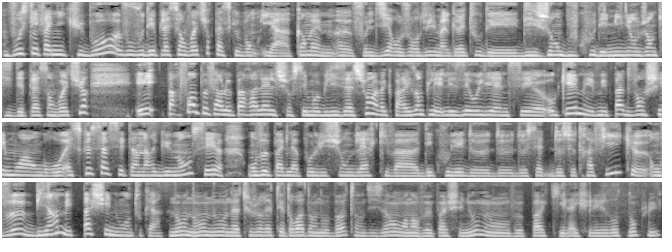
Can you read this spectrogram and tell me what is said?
Vous, Stéphanie Cubo, vous vous déplacez en voiture parce que bon, il y a quand même, euh, faut le dire aujourd'hui, malgré tout, des, des gens, beaucoup, des millions de gens qui se déplacent en voiture. Et parfois, on peut faire le parallèle sur ces mobilisations avec, par exemple, les, les éoliennes. C'est ok, mais mais pas devant chez moi, en gros. Est-ce que ça, c'est un argument? C'est on veut pas de la pollution de l'air qui va découler de de, de, cette, de ce trafic? On veut bien, mais pas chez nous, en tout cas. Non, non, nous, on a toujours été droit dans nos bottes en disant on n'en veut pas chez nous, mais on veut pas qu'il aille chez les autres non plus.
